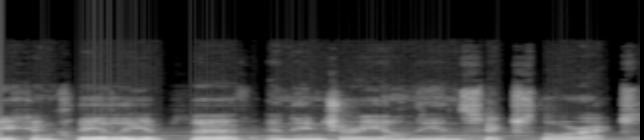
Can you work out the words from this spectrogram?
You can clearly observe an injury on the insect's thorax.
